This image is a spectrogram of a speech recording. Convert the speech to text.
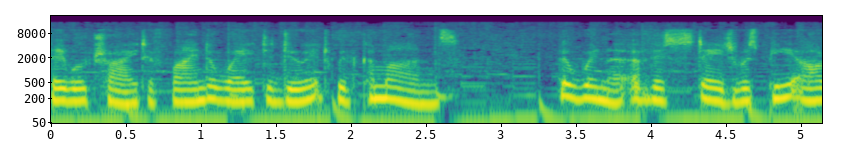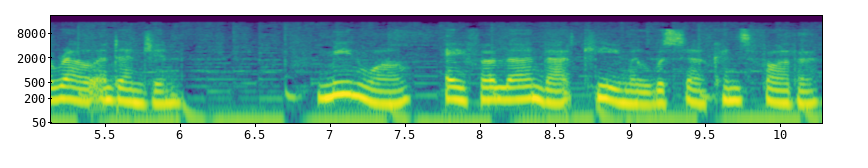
they will try to find a way to do it with commands. The winner of this stage was PRL and Engin. Meanwhile, Afa learned that Kemal was Serkan's father.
